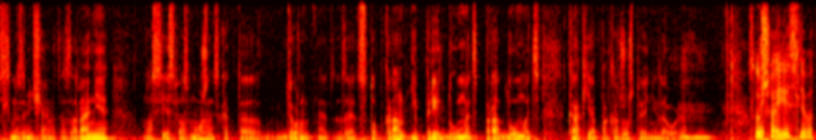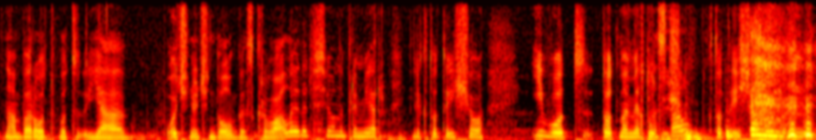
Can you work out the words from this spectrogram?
Если мы замечаем это заранее, у нас есть возможность как-то дернуть на это, за этот стоп-кран и придумать, продумать, как я покажу, что я недоволен. Угу. Слушай, а если вот наоборот, вот я очень-очень долго скрывала это все, например, или кто-то еще, и вот тот момент кто настал, еще? кто-то еще, ну,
